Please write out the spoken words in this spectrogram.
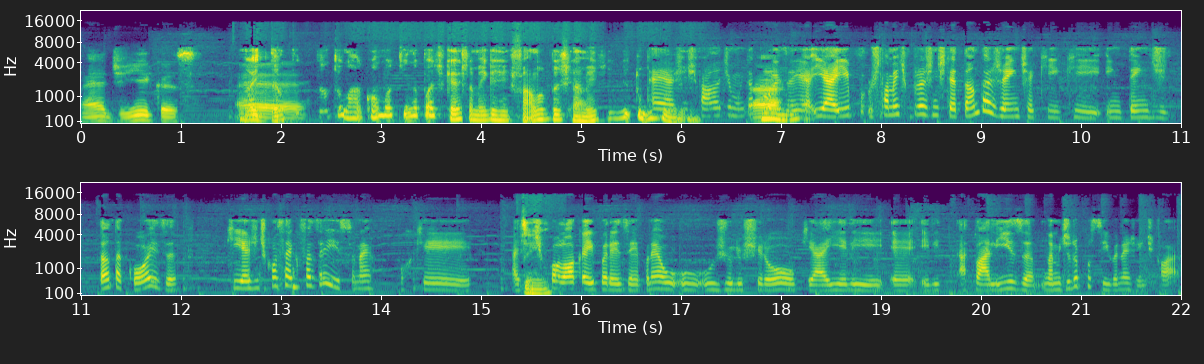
né? dicas. É... Tanto, tanto, lá como aqui no podcast também, que a gente fala praticamente de tudo. É, a gente fala de muita coisa. E, e aí, justamente por a gente ter tanta gente aqui que entende tanta coisa, que a gente consegue fazer isso, né? Porque a Sim. gente coloca aí, por exemplo, né, o, o, o Júlio Shiro, que aí ele, é, ele atualiza, na medida possível, né, gente, claro.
